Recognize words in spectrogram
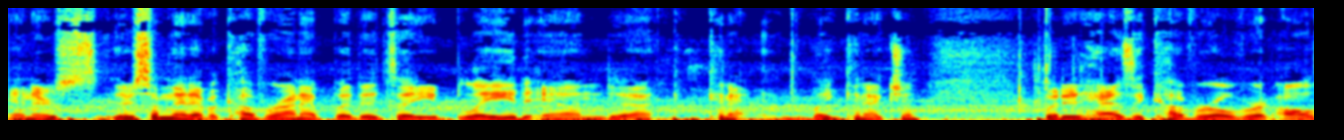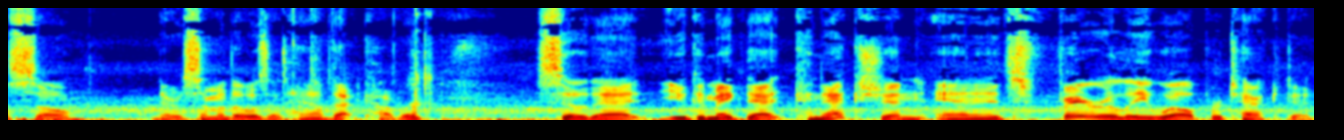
and there's there's some that have a cover on it but it's a blade and uh, connect, blade connection. But it has a cover over it also. There's some of those that have that cover so that you can make that connection and it's fairly well protected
